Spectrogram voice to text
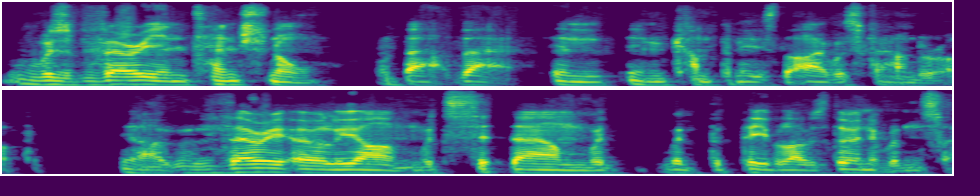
was very intentional about that in, in companies that I was founder of. You know, very early on would sit down with, with the people I was doing it with and say,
